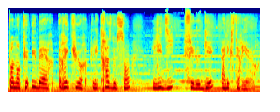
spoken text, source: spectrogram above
Pendant que Hubert récure les traces de sang, Lydie fait le guet à l'extérieur.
